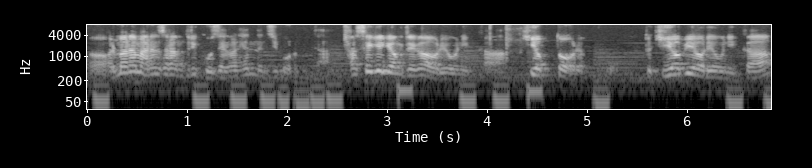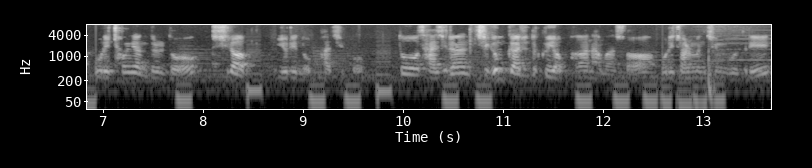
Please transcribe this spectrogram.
어, 얼마나 많은 사람들이 고생을 했는지 모릅니다. 전 세계 경제가 어려우니까 기업도 어렵고 또 기업이 어려우니까 우리 청년들도 실업률이 높아지고 또 사실은 지금까지도 그 여파가 남아서 우리 젊은 친구들이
